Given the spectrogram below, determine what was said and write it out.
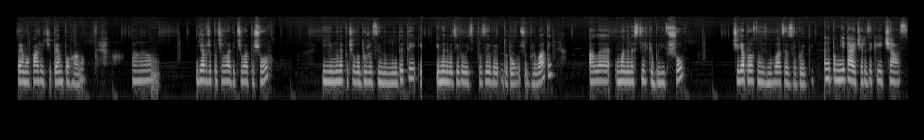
прямо кажучи, прям погано. Я вже почала відчувати шов, і мене почало дуже сильно нудити, і в мене з'явились позиви до того, щоб блювати. Але у мене настільки болів шов, що я просто не змогла це зробити. Я не пам'ятаю, через який час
